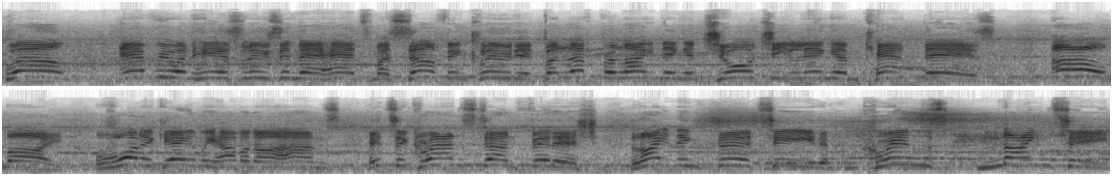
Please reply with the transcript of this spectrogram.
Well, everyone here is losing their heads, myself included, but Loughborough Lightning and Georgie Lingham kept theirs. Oh my, what a game we have on our hands. It's a grandstand finish. Lightning 13, Quins 19.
